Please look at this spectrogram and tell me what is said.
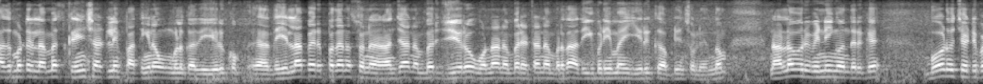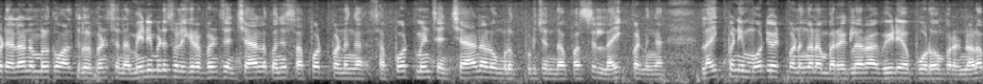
அது மட்டும் இல்லாமல் ஸ்க்ரீன்ஷாட்லேயும் பார்த்தீங்கன்னா உங்களுக்கு அது இருக்கும். அது எல்லா பேர் இப்போ தான் நான் சொன்னேன். அஞ்சா நம்பர் ஜீரோ ஒன்றா நம்பர் எட்டாம் நம்பர் தான் அதிகப்படியமாக இருக்குது அப்படின்னு சொல்லியிருந்தோம். நல்ல ஒரு வின்னிங் வந்திருக்கு. போர்டு வச்சு வெட்டிப்பட்ட எல்லா நம்மளுக்கும் வாழ்த்துக்கள் ஃப்ரெண்ட்ஸ் நான் மீண்டும் மீண்டும் சொல்லிக்கிறேன் ஃப்ரெண்ட்ஸ் என் சேனலை கொஞ்சம் சப்போர்ட் பண்ணுங்கள் சப்போர்ட் மீன்ஸ் என் சேனல் உங்களுக்கு பிடிச்சிருந்தா ஃபஸ்ட்டு லைக் பண்ணுங்கள் லைக் பண்ணி மோட்டிவேட் பண்ணுங்கள் நம்ம ரெகுலராக வீடியோ போடுவோம். அப்புறம் நல்லா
